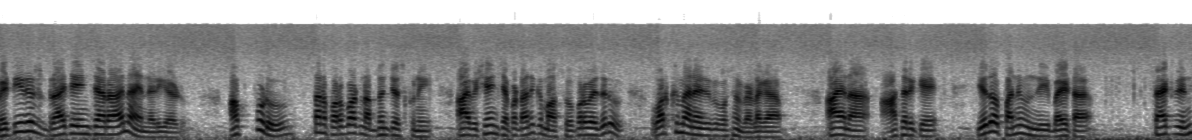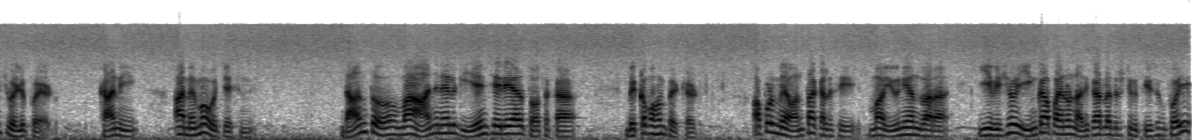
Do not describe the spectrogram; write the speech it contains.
మెటీరియల్స్ డ్రా చేయించారా అని ఆయన అడిగాడు. అప్పుడు తన పొరపాటును అర్థం చేసుకుని ఆ విషయం చెప్పడానికి మా సూపర్వైజరు వర్క్స్ మేనేజర్ కోసం వెళ్ళగా ఆయన ఆసరికే ఏదో పని ఉంది బయట ఫ్యాక్టరీ నుంచి వెళ్ళిపోయాడు. కానీ ఆ మెమో వచ్చేసింది. దాంతో మా ఆంజనేయులకి ఏం చేయలేదో తోచక బిక్కమొహం పెట్టాడు. అప్పుడు మేమంతా కలిసి మా యూనియన్ ద్వారా ఈ విషయం ఇంకా పైన అధికారుల దృష్టికి తీసుకుపోయి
